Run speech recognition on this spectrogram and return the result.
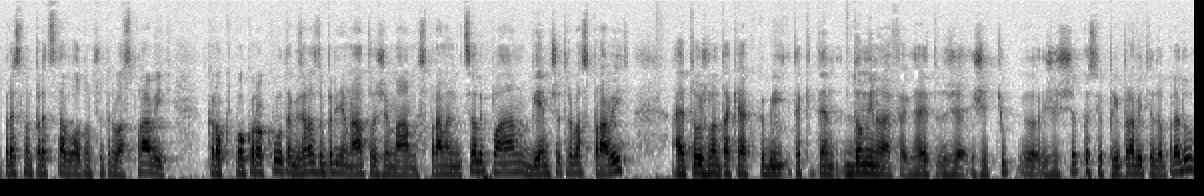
presnú predstavu o tom, čo treba spraviť, krok po kroku, tak zrazu prídem na to, že mám spravený celý plán, viem, čo treba spraviť a je to už len také, ako keby, taký ten domino efekt, hej? Že, že, ťuk, že všetko si pripravíte dopredu,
